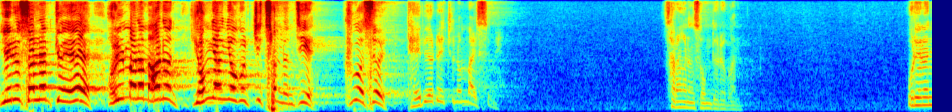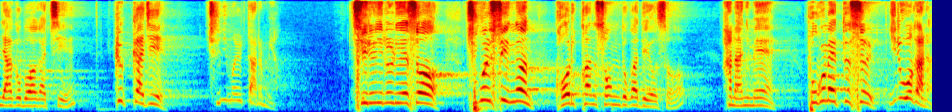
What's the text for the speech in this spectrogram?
예루살렘 교회에 얼마나 많은 영향력을 끼쳤는지 그것을 대별해 주는 말씀이에요. 사랑하는 성도 여러분, 우리는 야고보와 같이 끝까지 주님을 따르며 진리를 위해서 죽을 수 있는 거룩한 성도가 되어서 하나님의 복음의 뜻을 이루어가는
